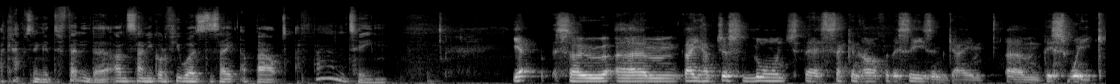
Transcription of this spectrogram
a captaining a defender, I understand you've got a few words to say about a fan team. Yep. So um, they have just launched their second half of the season game um, this week,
